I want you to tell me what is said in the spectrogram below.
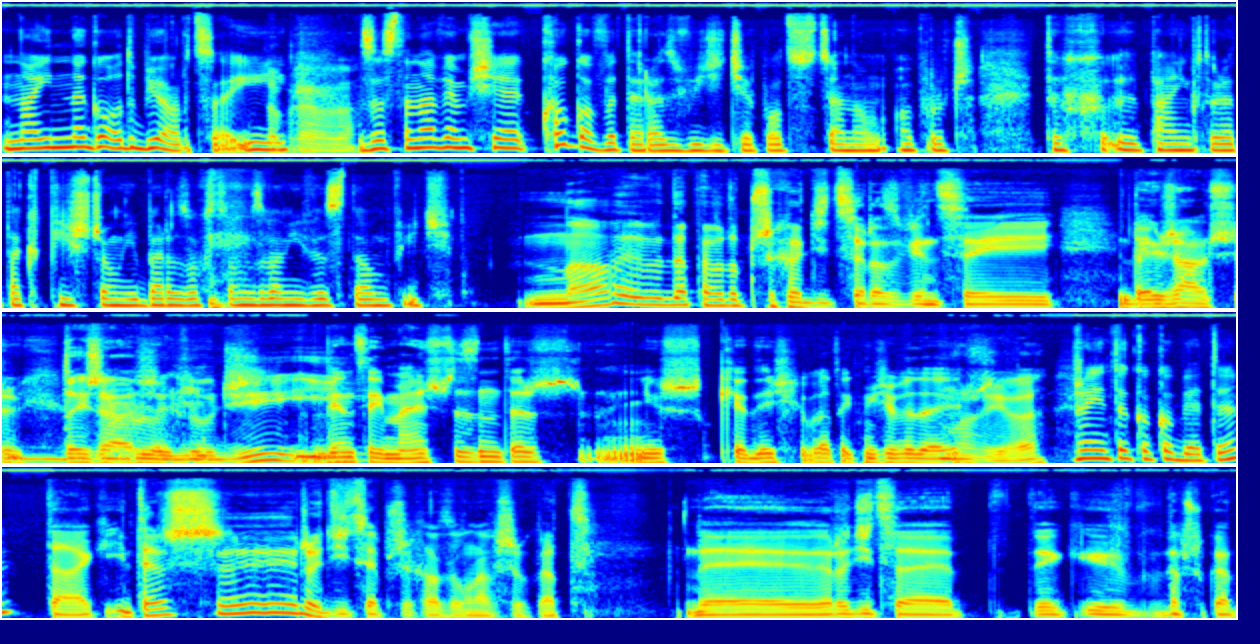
na innego odbiorcę. I prawda. Zastanawiam się, kogo wy teraz widzicie pod sceną, oprócz tych y, pań, które tak piszczą i bardzo chcą z wami wystąpić. No, na pewno przychodzi coraz więcej Dojrzalszych, dojrzałych ludzi, i Więcej mężczyzn też niż kiedyś chyba, tak mi się wydaje. możliwe. Że nie tylko kobiety. Tak, i też y, rodzice przychodzą na przykład. E, rodzice na przykład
